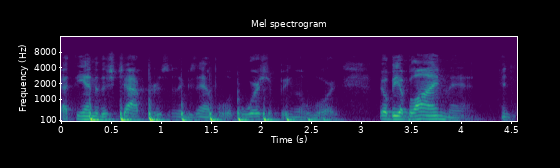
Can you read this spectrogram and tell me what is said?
at the end of this chapter, is an example of worshiping the Lord. There'll be a blind man in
